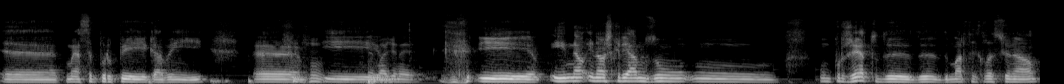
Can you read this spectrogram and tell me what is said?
Uh, começa por P e acaba em I. Uh, e, Imaginei. E, e, não, e, nós criámos um, um, um projeto de, de, de marketing relacional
